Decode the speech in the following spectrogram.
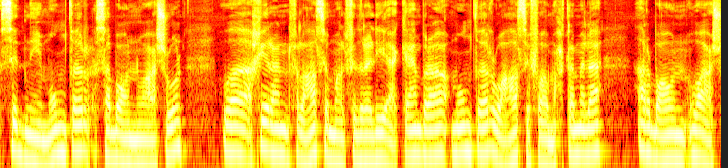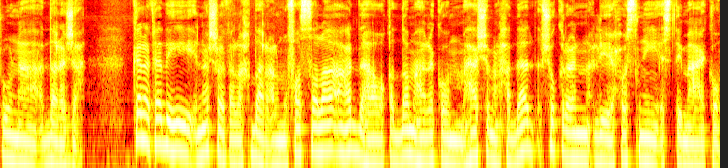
سيدني ممطر 27 وأخيرا في العاصمة الفيدرالية كامبرا ممطر وعاصفة محتملة 24 درجة. كانت هذه نشرة الأخبار المفصلة أعدها وقدمها لكم هاشم الحداد شكرا لحسن استماعكم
